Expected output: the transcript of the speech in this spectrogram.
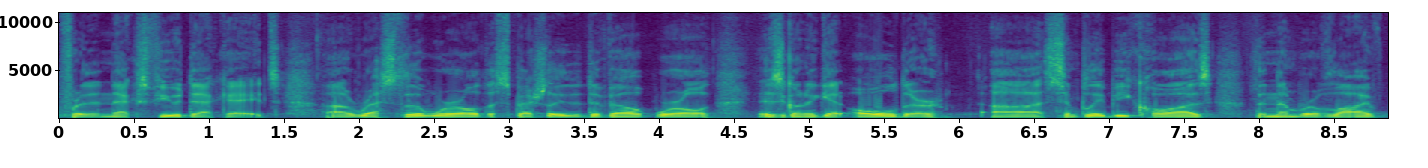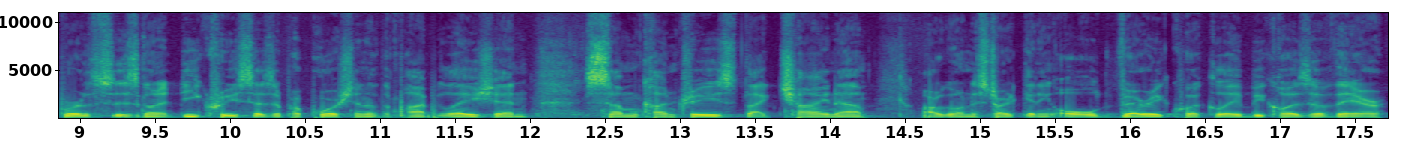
for the next few decades. Uh, rest of the world, especially the developed world, is going to get older uh, simply because the number of live births is going to decrease as a proportion of the population. Some countries, like China, are going to start getting old very quickly because of their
